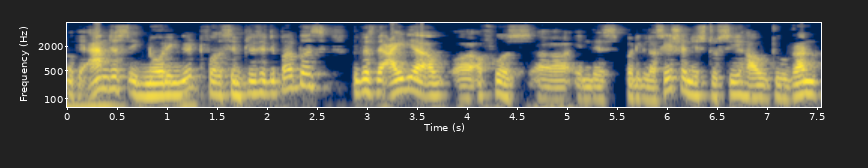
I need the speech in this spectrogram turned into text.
Okay i'm just ignoring it for the simplicity purpose because the idea of, uh, of course uh, in this particular session is to see how to run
